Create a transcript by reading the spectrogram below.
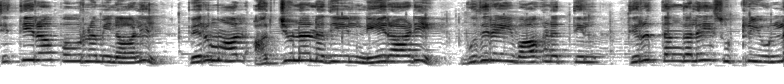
சித்திரா பௌர்ணமி நாளில் பெருமாள் அர்ஜுன நதியில் நீராடி குதிரை வாகனத்தில் திருத்தங்களை சுற்றியுள்ள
